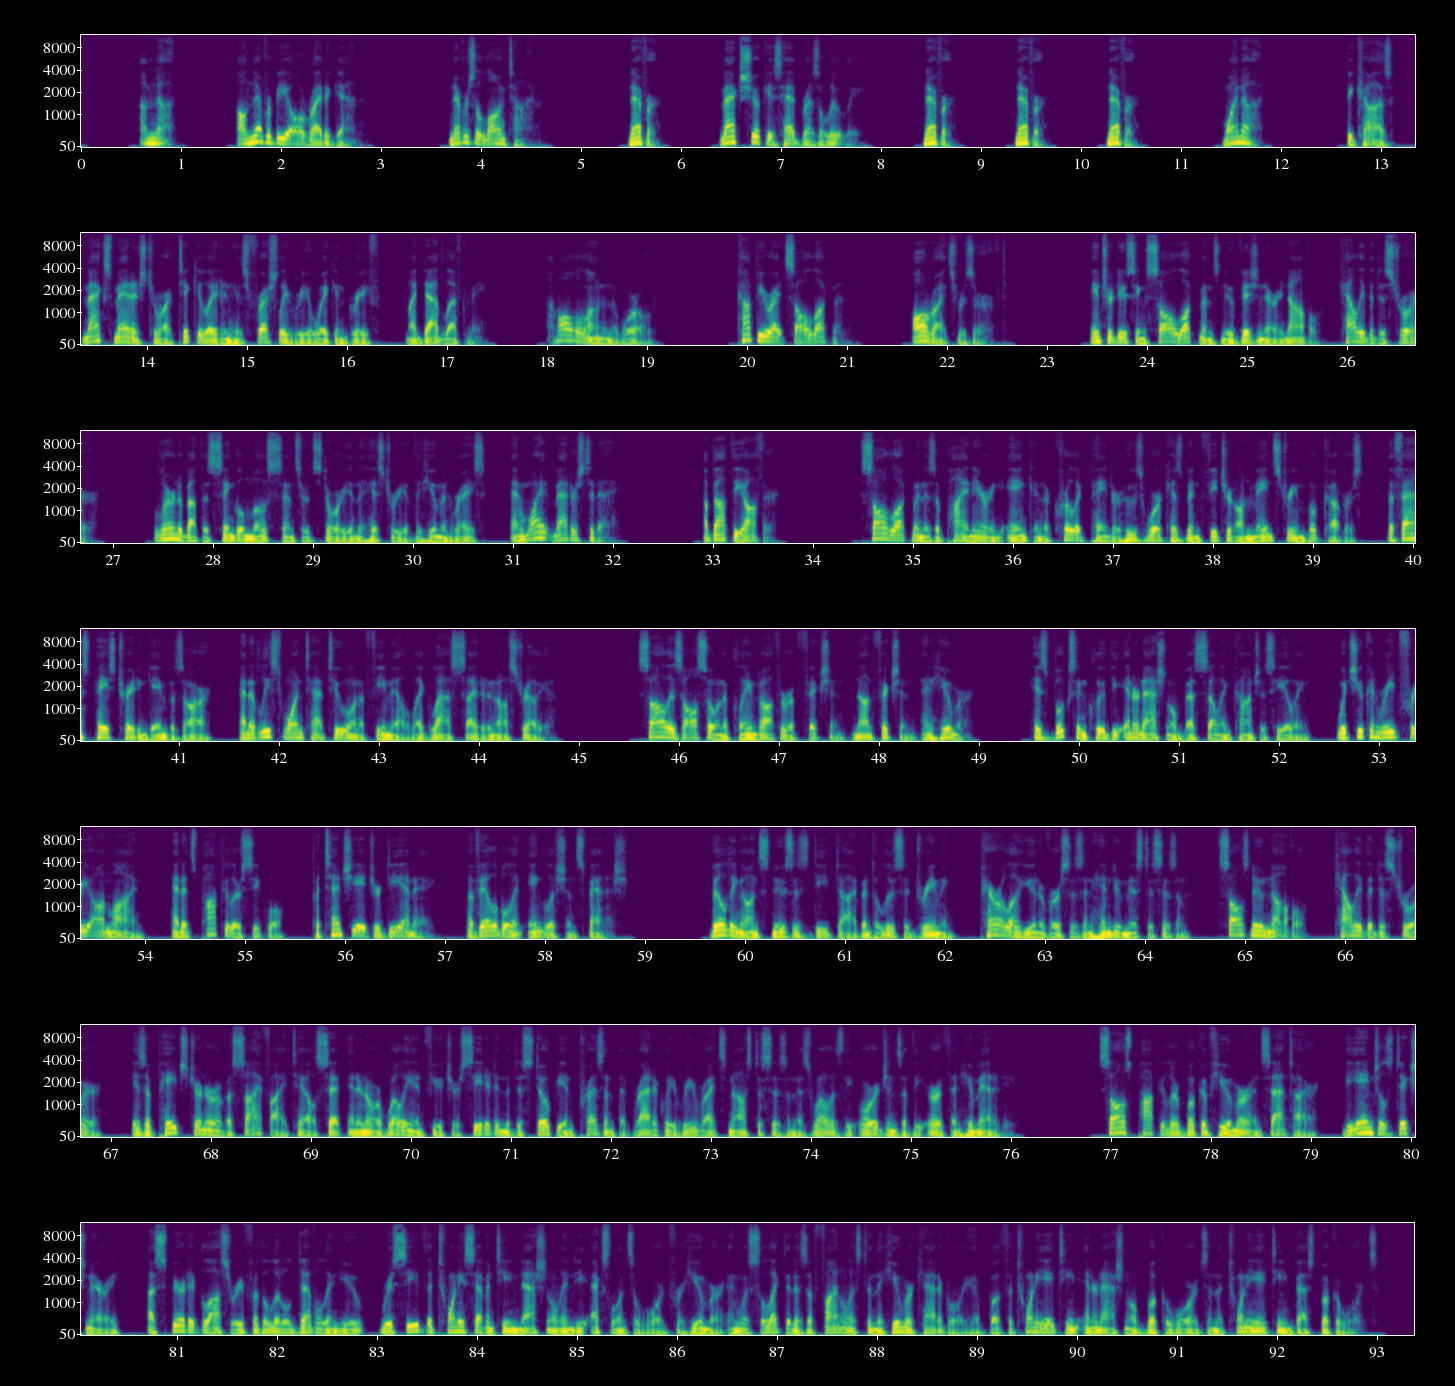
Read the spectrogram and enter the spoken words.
I'm not. I'll never be all right again. Never's a long time. Never. Max shook his head resolutely. Never. Never. Never. Why not? Because, Max managed to articulate in his freshly reawakened grief, my dad left me. I'm all alone in the world. Copyright Sol Luckman. All rights reserved. Introducing Sol Luckman's new visionary novel, Kali the Destroyer. Learn about the single most censored story in the history of the human race, and why it matters today. About the author Sol Luckman is a pioneering ink and acrylic painter whose work has been featured on mainstream book covers, the fast paced trading game Bazaar, and at least one tattoo on a female leg last sighted in Australia. Sol is also an acclaimed author of fiction, nonfiction, and humor. His books include the international best selling Conscious Healing, which you can read free online, and its popular sequel, Potentiate Your DNA, available in English and Spanish. Building on Snooze's deep dive into lucid dreaming, parallel universes, and Hindu mysticism, Sol's new novel, Kali the Destroyer, is a page turner of a sci fi tale set in an Orwellian future seated in the dystopian present that radically rewrites Gnosticism as well as the origins of the earth and humanity. Sol's popular book of humor and satire, The Angel's Dictionary, a spirited glossary for the little devil in you, received the 2017 National Indie Excellence Award for Humor and was selected as a finalist in the humor category of both the 2018 International Book Awards and the 2018 Best Book Awards.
